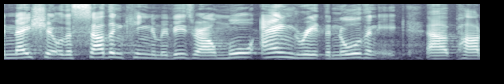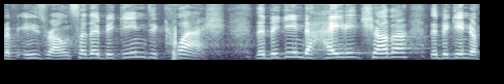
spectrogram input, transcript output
the nation or the southern kingdom of Israel more angry at the northern uh, part of Israel. And so they begin to clash. They begin to hate each other. They begin to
